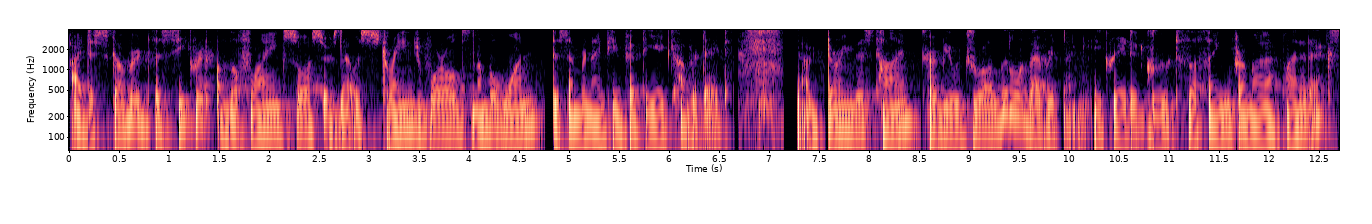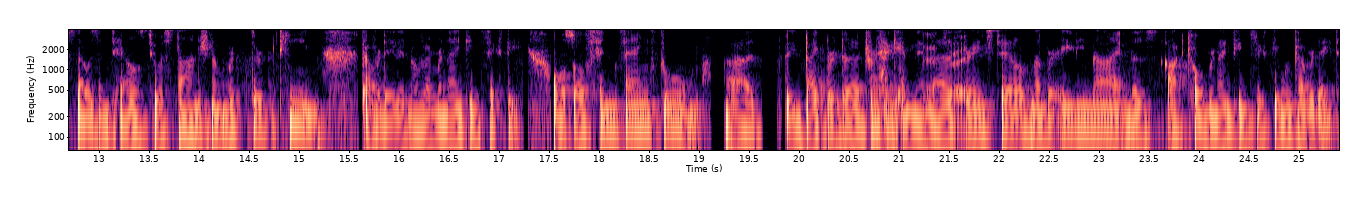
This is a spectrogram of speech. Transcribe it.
I Discovered the Secret of the Flying Saucers. That was Strange Worlds number one, December 1958 cover date. Now, during this time, Kirby would draw a little of everything. He created Groot the Thing from uh, Planet X, that was in Tales to Astonish number 13, cover dated November 1960. Also, Fin Fang Foom, uh, the diapered uh, dragon in uh, right. Strange Tales number 89, that is October 1961 cover date,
